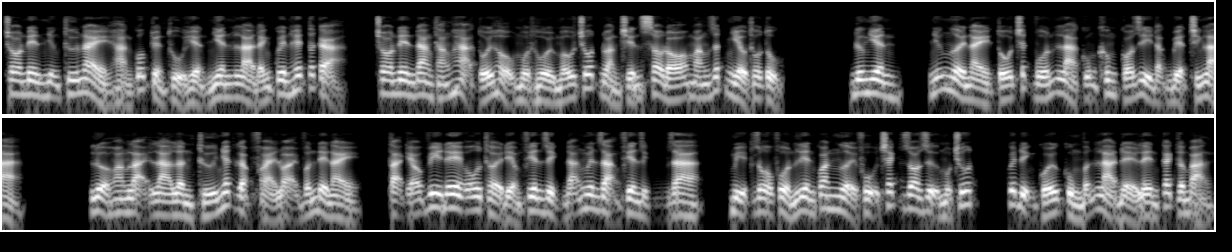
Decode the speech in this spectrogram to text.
cho nên những thứ này hàn quốc tuyển thủ hiển nhiên là đánh quên hết tất cả, cho nên đang thắng hạ tối hậu một hồi mấu chốt đoàn chiến sau đó mang rất nhiều thô tục. Đương nhiên, những người này tố chất vốn là cũng không có gì đặc biệt chính là. Lựa hoàng lại là lần thứ nhất gặp phải loại vấn đề này tại kéo video thời điểm phiên dịch đã nguyên dạng phiên dịch ra, mịt rộ phồn liên quan người phụ trách do dự một chút, quyết định cuối cùng vẫn là để lên cách cơ bản.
